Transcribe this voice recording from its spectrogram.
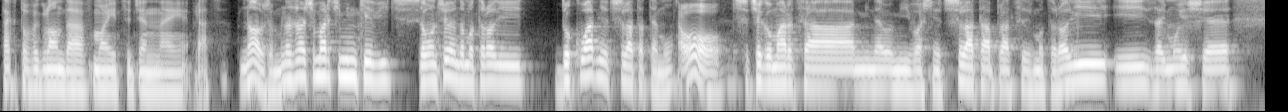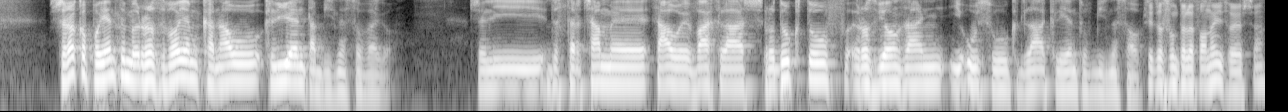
Tak to wygląda w mojej codziennej pracy. Dobrze, nazywam się Marcin Minkiewicz. Dołączyłem do Motorola dokładnie 3 lata temu. O, 3 marca minęły mi właśnie 3 lata pracy w Motorola i zajmuję się szeroko pojętym rozwojem kanału klienta biznesowego. Czyli dostarczamy cały wachlarz produktów, rozwiązań i usług dla klientów biznesowych. czyli to są telefony i co jeszcze?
